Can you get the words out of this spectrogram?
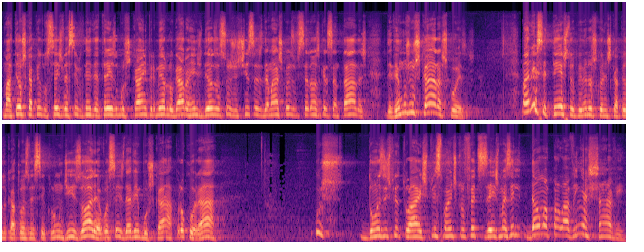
Mateus capítulo 6, versículo 33, buscar em primeiro lugar o reino de Deus, a sua justiça, as demais coisas serão acrescentadas. Devemos buscar as coisas. Mas nesse texto, 1 Coríntios capítulo 14, versículo 1, diz, olha, vocês devem buscar, procurar os dons espirituais, principalmente profetizeis, mas ele dá uma palavrinha-chave,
